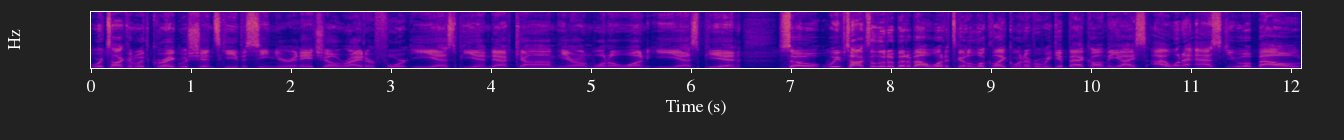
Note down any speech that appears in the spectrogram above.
We're talking with Greg Wyshynski, the senior NHL writer for ESPN.com here on 101 ESPN. So, we've talked a little bit about what it's going to look like whenever we get back on the ice. I want to ask you about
